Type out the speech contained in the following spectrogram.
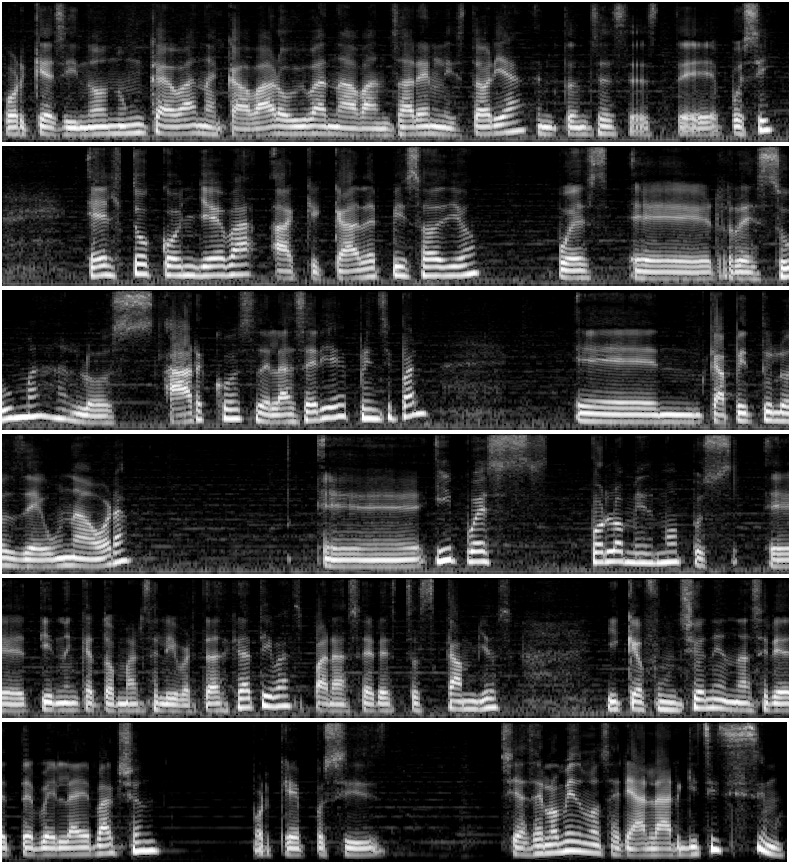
porque si no nunca iban a acabar o iban a avanzar en la historia. Entonces, este, pues sí, esto conlleva a que cada episodio pues eh, resuma los arcos de la serie principal en capítulos de una hora. Eh, y pues por lo mismo, pues eh, tienen que tomarse libertades creativas para hacer estos cambios y que funcione una serie de TV live action. Porque pues si, si hacen lo mismo sería larguísimo.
